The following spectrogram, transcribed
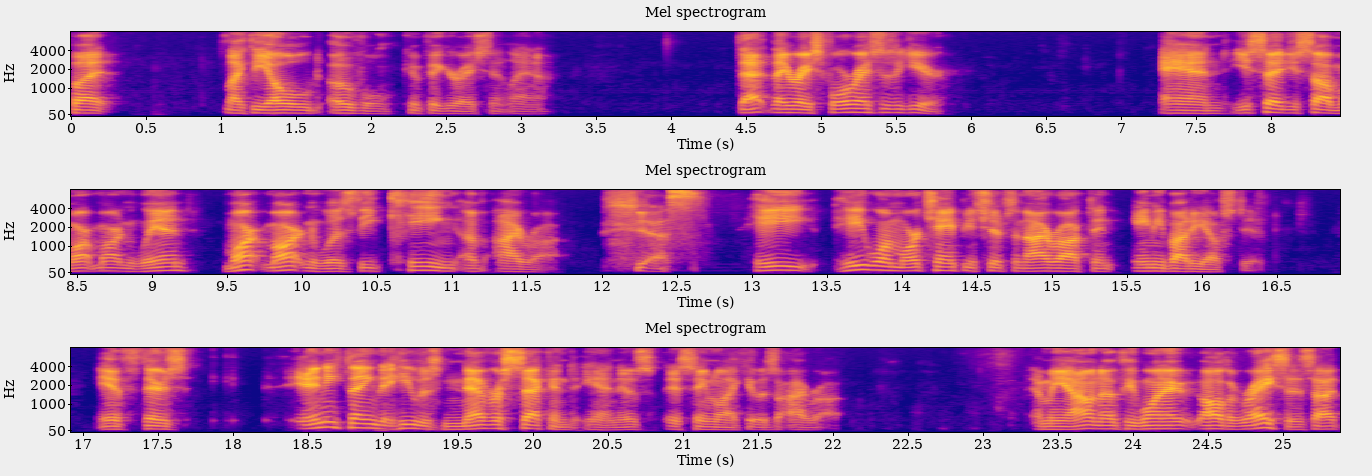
But like the old oval configuration Atlanta. That they race four races a year. And you said you saw Mark Martin win. Mark Martin was the king of IROC. Yes. He he won more championships in IROC than anybody else did. If there's anything that he was never second in, it, was, it seemed like it was IROC. I mean, I don't know if he won all the races. I,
